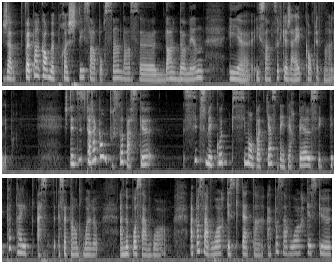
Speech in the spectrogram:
je ne pouvais pas encore me projeter 100% dans, ce, dans le domaine et, euh, et sentir que j'allais être complètement libre. Je te dis, je te raconte tout ça parce que si tu m'écoutes, puis si mon podcast t'interpelle, c'est que tu es peut-être à cet endroit-là, à ne pas savoir, à pas savoir qu'est-ce qui t'attend, à pas savoir qu'est-ce que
